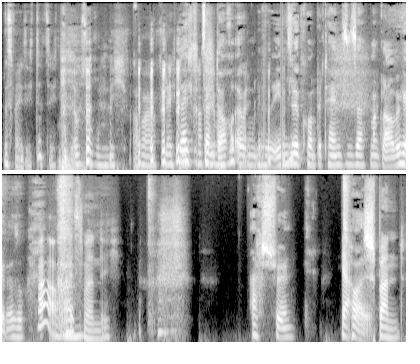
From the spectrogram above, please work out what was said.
Das weiß ich tatsächlich nicht, ob so rum nicht. Aber vielleicht, vielleicht gibt es dann doch irgendwie so Inselkompetenzen, sagt man, glaube ich, oder so. Ah, weiß man nicht. Ach, schön. Ja, Toll. spannend.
